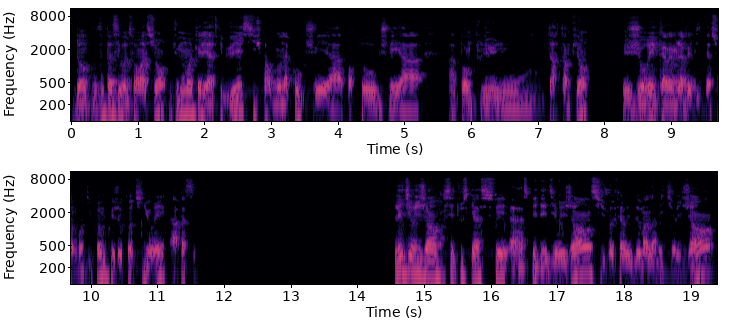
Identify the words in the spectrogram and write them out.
Donc vous passez votre formation. Du moment qu'elle est attribuée, si je pars de Monaco, que je vais à Porto, que je vais à, à Pamplune ou Tartampion, j'aurai quand même la validation de mon diplôme que je continuerai à passer. Les dirigeants, c'est tout ce qui a fait aspect des dirigeants. Si je veux faire une demande à mes dirigeants,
